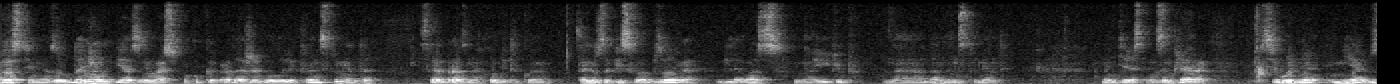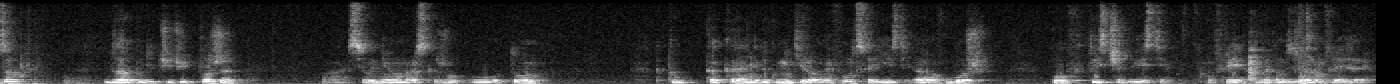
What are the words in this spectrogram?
Здравствуйте, меня зовут Данил, я занимаюсь покупкой и продажей голого электроинструмента, своеобразное хобби такое. Также записываю обзоры для вас на YouTube на данный инструмент, на интересные экземпляры. Сегодня не обзор, обзор будет чуть-чуть позже. А сегодня я вам расскажу о том, какая недокументированная функция есть э, в Bosch POV 1200 в этом зеленом фрезере.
